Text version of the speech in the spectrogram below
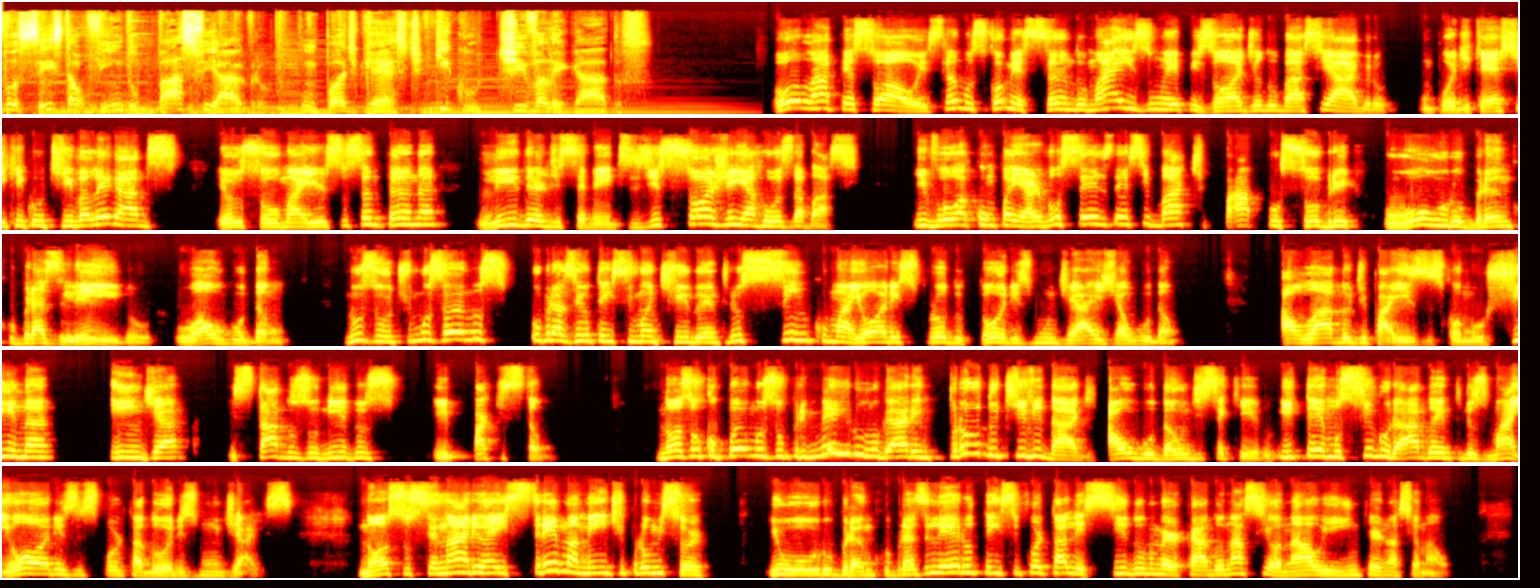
Você está ouvindo Basf Agro, um podcast que cultiva legados. Olá, pessoal! Estamos começando mais um episódio do Basf Agro, um podcast que cultiva legados. Eu sou o Maírcio Santana, líder de sementes de soja e arroz da Basf, e vou acompanhar vocês nesse bate-papo sobre o ouro branco brasileiro, o algodão. Nos últimos anos, o Brasil tem se mantido entre os cinco maiores produtores mundiais de algodão, ao lado de países como China, Índia, Estados Unidos e Paquistão. Nós ocupamos o primeiro lugar em produtividade algodão de sequeiro e temos figurado entre os maiores exportadores mundiais. Nosso cenário é extremamente promissor e o ouro branco brasileiro tem se fortalecido no mercado nacional e internacional.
